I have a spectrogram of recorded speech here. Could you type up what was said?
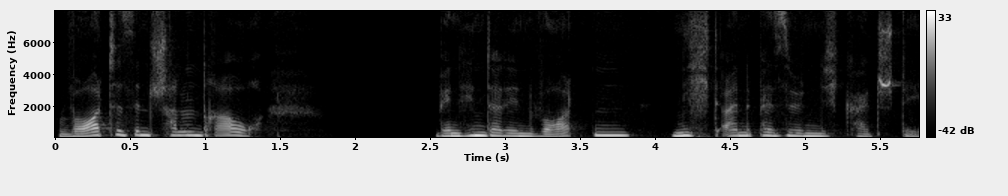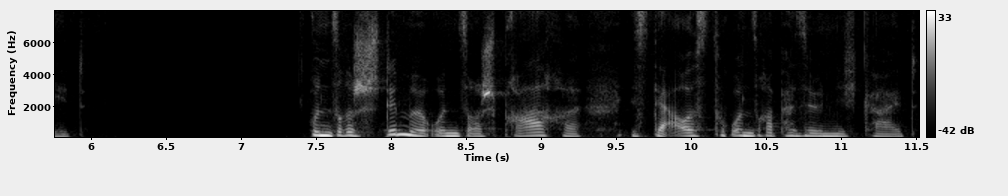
Worte sind Schall und Rauch, wenn hinter den Worten nicht eine Persönlichkeit steht. Unsere Stimme, unsere Sprache ist der Ausdruck unserer Persönlichkeit.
